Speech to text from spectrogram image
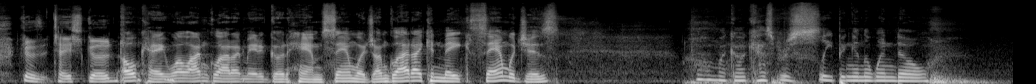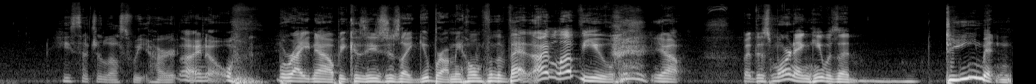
Because it tastes good. Okay, well, I'm glad I made a good ham sandwich. I'm glad I can make sandwiches. Oh my god, Casper's sleeping in the window. He's such a little sweetheart. I know. right now because he's just like, you brought me home from the vet. I love you. yeah. But this morning he was a demon.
